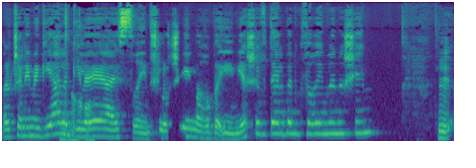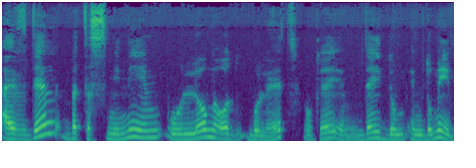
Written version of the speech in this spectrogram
אבל כשאני מגיעה נכון. לגילאי ה-20, 30, 40, יש הבדל בין גברים לנשים? תראי, ההבדל בתסמינים הוא לא מאוד בולט, אוקיי? הם די דומ, הם דומים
